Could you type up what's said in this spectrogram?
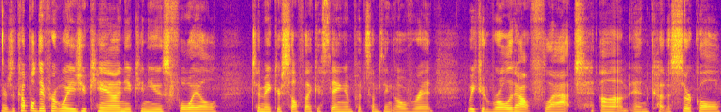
There's a couple different ways you can. You can use foil to make yourself like a thing and put something over it. We could roll it out flat um, and cut a circle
